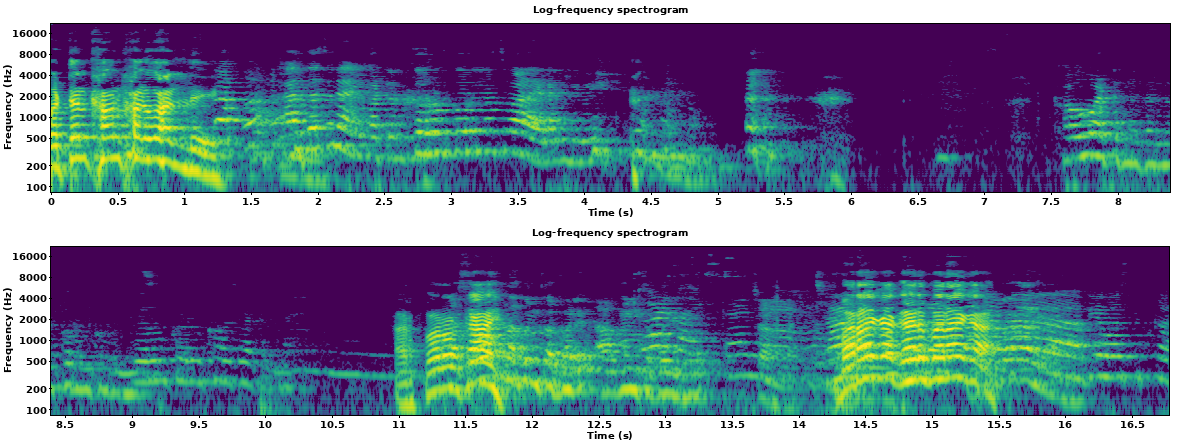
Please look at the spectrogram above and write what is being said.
मटण खाऊन खाऊन वाढलंय. आजच नाही मटण करून करूनच वाळायला लागली मी. खाऊ वाटत नाही त्यांना करून करून. करून करून खाऊच वाटत नाही. अरे परवा काय? परिसर बरं आहे का? घर बरं आहे का? करा, व्यवस्थित करा.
